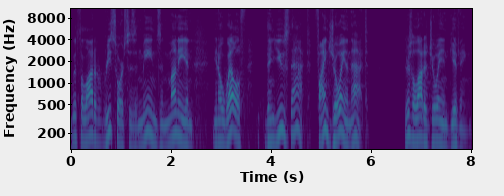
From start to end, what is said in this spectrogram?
with a lot of resources and means and money and you know wealth, then use that. Find joy in that. There's a lot of joy in giving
